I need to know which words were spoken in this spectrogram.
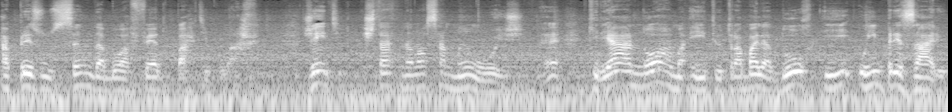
a presunção da boa-fé do particular. Gente, está na nossa mão hoje. Né? Criar a norma entre o trabalhador e o empresário.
